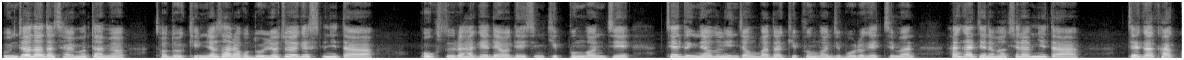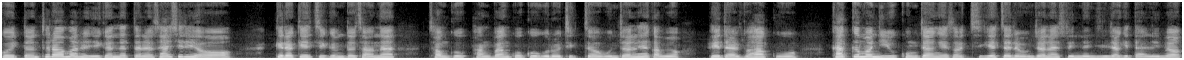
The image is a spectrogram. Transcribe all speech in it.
운전하다 잘못하면 저도 김여사라고 놀려줘야겠습니다. 복수를 하게 되어 내심 기쁜 건지 제 능력을 인정받아 기쁜 건지 모르겠지만 한 가지는 확실합니다. 제가 갖고 있던 트라우마를 이겨냈다는 사실이요. 그렇게 지금도 저는 전국 방방곡곡으로 직접 운전을 해가며 배달도 하고 가끔은 이웃 공장에서 지게차를 운전할 수 있는 인력이 딸리면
